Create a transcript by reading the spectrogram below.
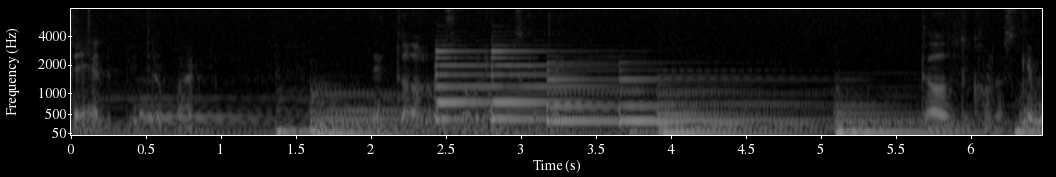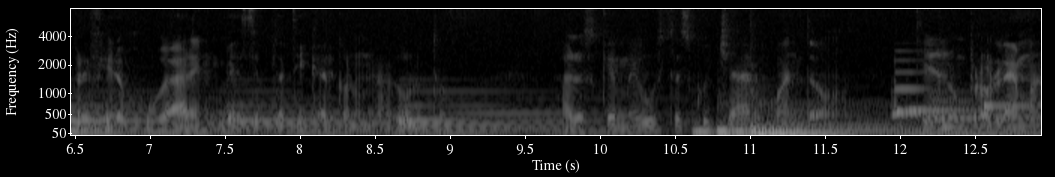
Sea, el Peter Pan de todos los sobrinos que tengo. Todos con los que prefiero jugar en vez de platicar con un adulto. A los que me gusta escuchar cuando tienen un problema.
